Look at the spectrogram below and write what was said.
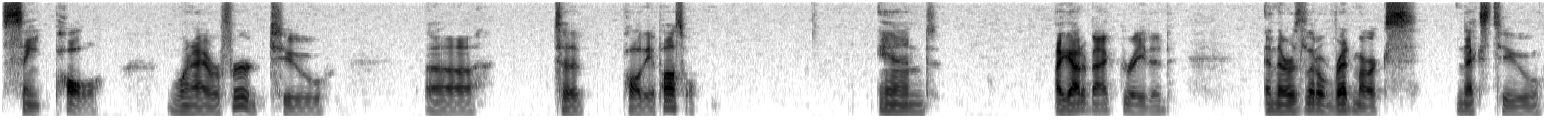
Saint Paul when I referred to uh, to Paul the Apostle. And I got it back graded and there was little red marks next to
